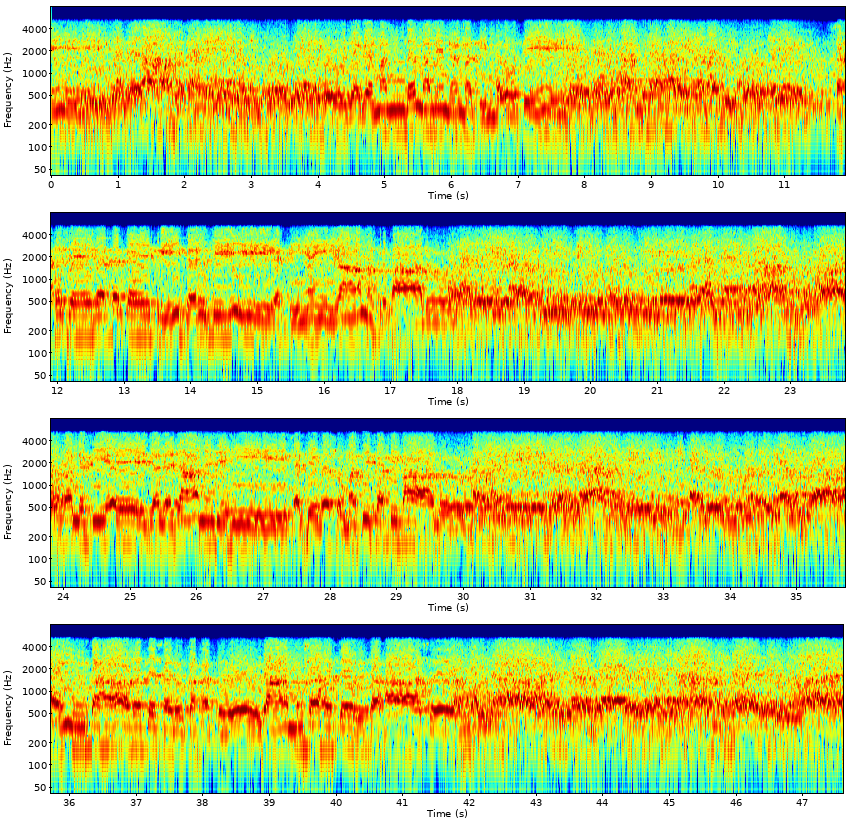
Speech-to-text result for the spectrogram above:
जग मंद मलिन मति मोते सठ सेवक के प्रीत रुचि रखिय राम कृपालो बल किए जल जान जही सचिव सुमति कति भालो कहावत सब कहतो, राम सहत उपहास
